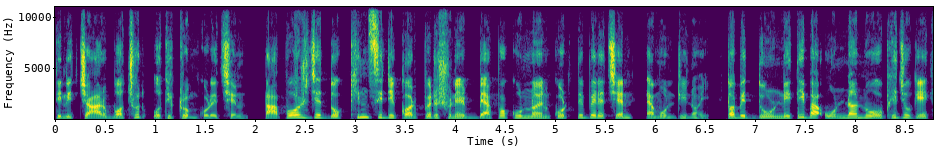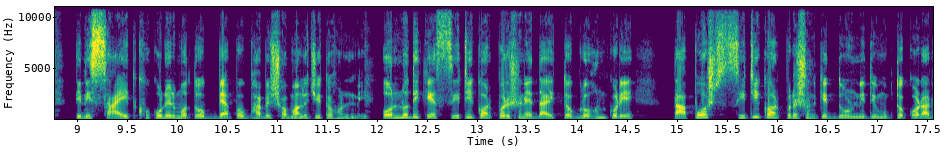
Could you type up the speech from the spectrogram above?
তিনি চার বছর অতিক্রম করেছেন। তাপস যে দক্ষিণ সিটি কর্পোরেশনের ব্যাপক উন্নয়ন করতে পেরেছেন এমনটি নয়। তবে দুর্নীতি বা অন্যান্য অভিযোগে তিনি সাইদ খোকনের মতো ব্যাপকভাবে সমালোচিত হননি। অন্যদিকে সিটি কর্পোরেশনের দায়িত্ব গ্রহণ করে তাপস সিটি কর্পোরেশনকে দুর্নীতিমুক্ত করার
